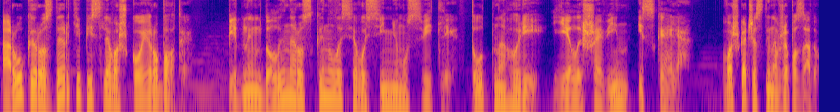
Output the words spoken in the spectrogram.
а руки роздерті після важкої роботи. Під ним долина розкинулася в осінньому світлі. Тут на горі є лише він і скеля. Важка частина вже позаду.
